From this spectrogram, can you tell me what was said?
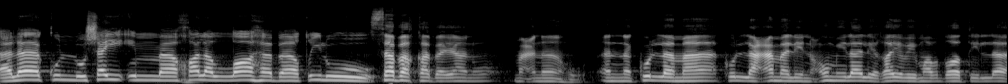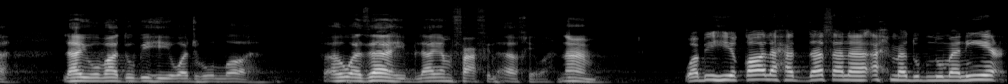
ألا كل شيء ما خلا الله باطل. سبق بيان معناه. أن كل ما كل عمل عمل لغير مرضاة الله لا يراد به وجه الله فهو ذاهب لا ينفع في الآخرة. نعم. وبه قال حدثنا أحمد بن منيع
